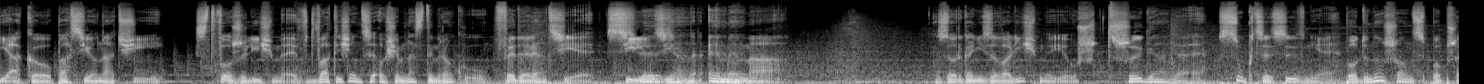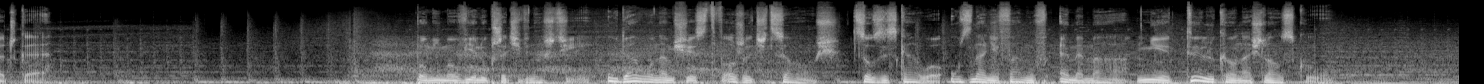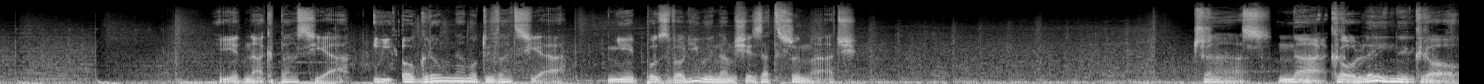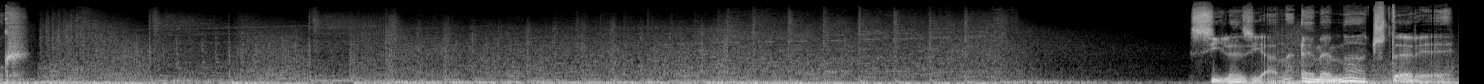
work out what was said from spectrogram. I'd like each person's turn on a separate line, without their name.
Jako pasjonaci stworzyliśmy w 2018 roku Federację Silesian MMA. Zorganizowaliśmy już trzy gale, sukcesywnie podnosząc poprzeczkę. Pomimo wielu przeciwności, udało nam się stworzyć coś, co zyskało uznanie fanów MMA nie tylko na Śląsku. Jednak pasja i ogromna motywacja nie pozwoliły nam się zatrzymać. Czas na kolejny krok. Silesian MMA 4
